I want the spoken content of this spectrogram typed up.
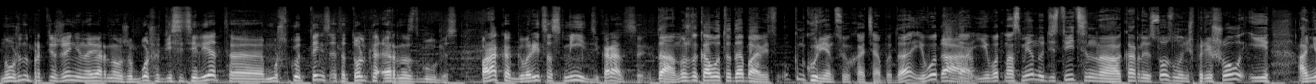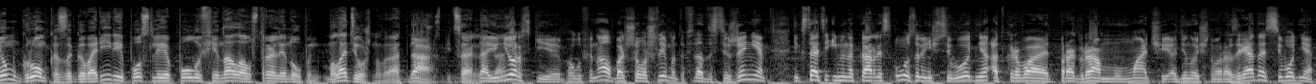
но уже на протяжении, наверное, уже больше 10 лет э, мужской теннис это только Эрнест Гулбис. Пора, как говорится, сменить декорации. Да, нужно кого-то добавить, ну, конкуренцию хотя бы, да, и вот, да. да и вот на смену действительно Карли Созлунч пришел, и о нем громко заговорили после полуфинала Australian Open, молодежного отмечу да, специально. Да, да, юниорский полуфинал Большого шлема, это всегда достижение. И, кстати, именно Карлис Озолинч сегодня открывает программу матчей одиночного разряда. Сегодня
